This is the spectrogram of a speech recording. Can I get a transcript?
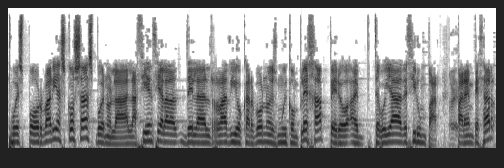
Pues por varias cosas, bueno, la, la ciencia del radiocarbono es muy compleja, pero eh, te voy a decir un par. Para empezar,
